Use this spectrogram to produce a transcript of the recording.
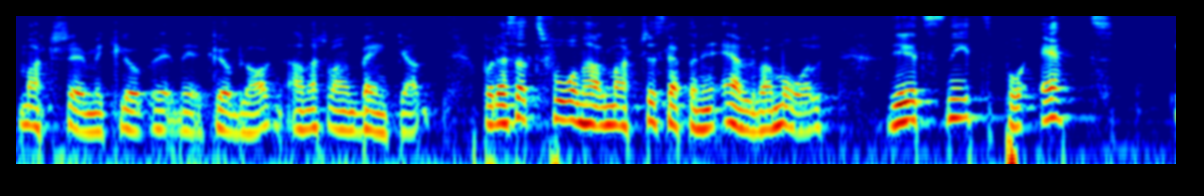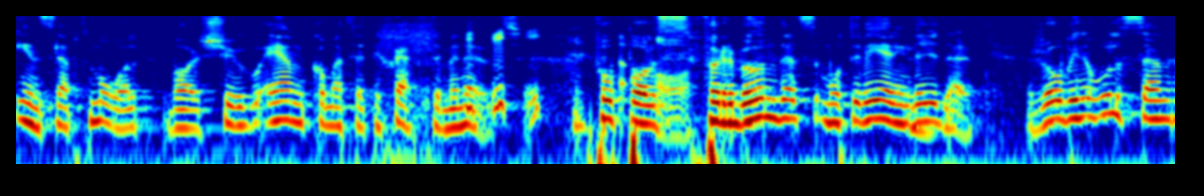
matcher med, klubb, med klubblag. Annars var han bänkad. På dessa två och en halv matcher släppte han in 11 mål. Det är ett snitt på ett insläppt mål var 21,36 minut. Fotbollsförbundets motivering lyder Robin Olsen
